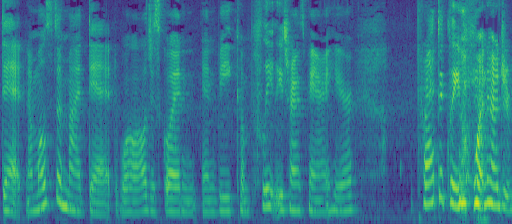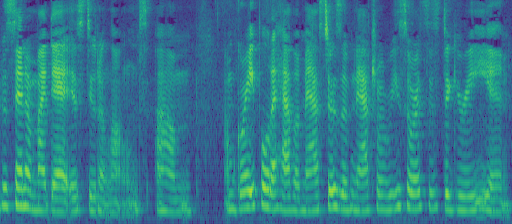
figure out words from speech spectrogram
debt. Now, most of my debt, well, I'll just go ahead and, and be completely transparent here. Practically 100% of my debt is student loans. Um, I'm grateful to have a master's of natural resources degree and,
